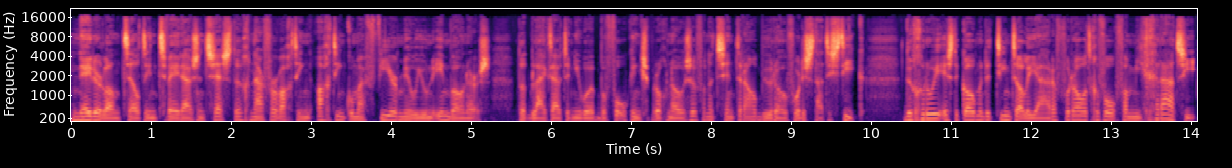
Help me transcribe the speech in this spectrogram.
Nederland telt in 2060 naar verwachting 18,4 miljoen inwoners. Dat blijkt uit de nieuwe bevolkingsprognose van het Centraal Bureau voor de Statistiek. De groei is de komende tientallen jaren vooral het gevolg van migratie.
